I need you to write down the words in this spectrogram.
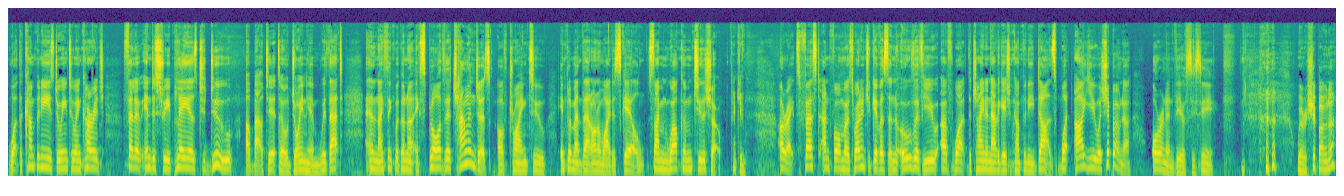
what the company is doing to encourage fellow industry players to do about it or join him with that. And I think we're going to explore the challenges of trying to implement that on a wider scale. Simon, welcome to the show. Thank you. All right. First and foremost, why don't you give us an overview of what the China Navigation Company does? What are you, a ship owner or an NVOCC? We're a ship owner.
